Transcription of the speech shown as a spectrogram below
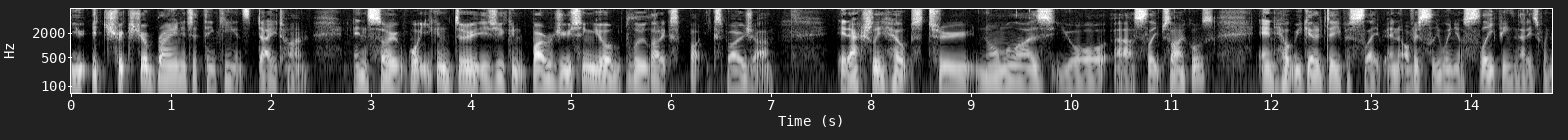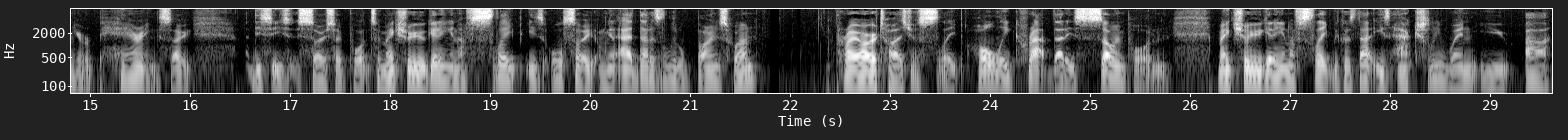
you, it tricks your brain into thinking it's daytime. And so what you can do is you can by reducing your blue light expo- exposure, it actually helps to normalize your uh, sleep cycles and help you get a deeper sleep. And obviously, when you're sleeping, that is when you're repairing. So, this is so, so important. So, make sure you're getting enough sleep, is also, I'm going to add that as a little bonus one. Prioritize your sleep. Holy crap, that is so important. Make sure you're getting enough sleep because that is actually when you are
